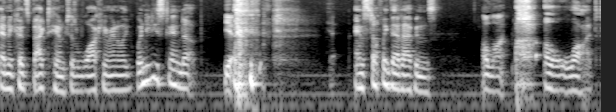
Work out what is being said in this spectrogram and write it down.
and it cuts back to him just walking around. I'm like, when did he stand up? Yeah, And stuff like that happens a lot. a lot.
